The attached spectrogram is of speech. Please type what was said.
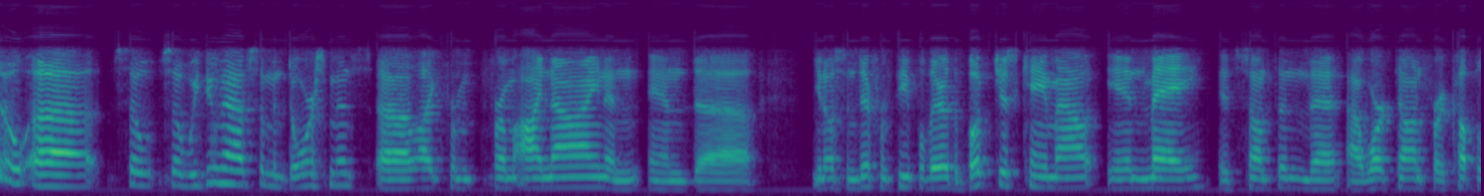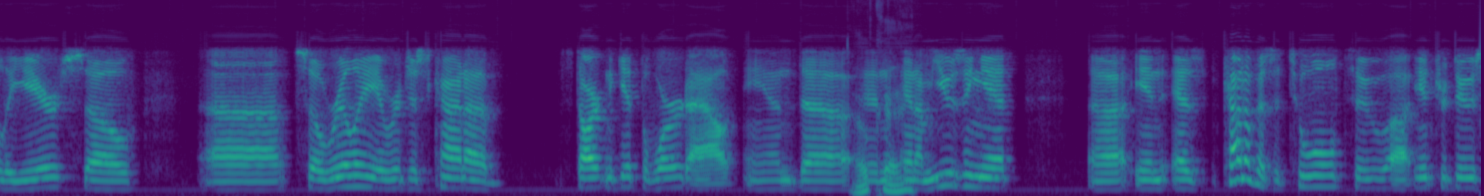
so uh, so so we do have some endorsements, uh, like from from I9 and and uh, you know some different people there. The book just came out in May. It's something that I worked on for a couple of years. So uh, so really, we're just kind of starting to get the word out, and uh, okay. and, and I'm using it uh, in as kind of as a tool to uh, introduce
